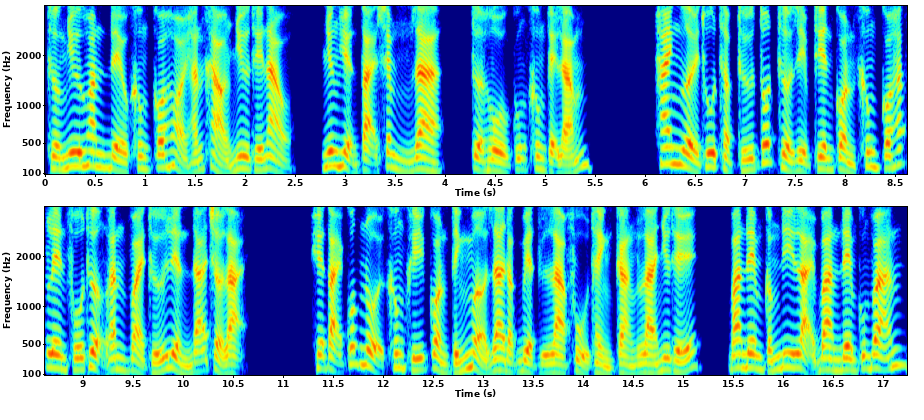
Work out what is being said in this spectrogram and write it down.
thường như hoan đều không có hỏi hắn khảo như thế nào, nhưng hiện tại xem ra, tựa hồ cũng không tệ lắm. Hai người thu thập thứ tốt thừa dịp thiên còn không có hắc lên phố thượng ăn vài thứ liền đã trở lại. Hiện tại quốc nội không khí còn tính mở ra đặc biệt là phủ thành càng là như thế, ban đêm cấm đi lại ban đêm cũng vãn,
